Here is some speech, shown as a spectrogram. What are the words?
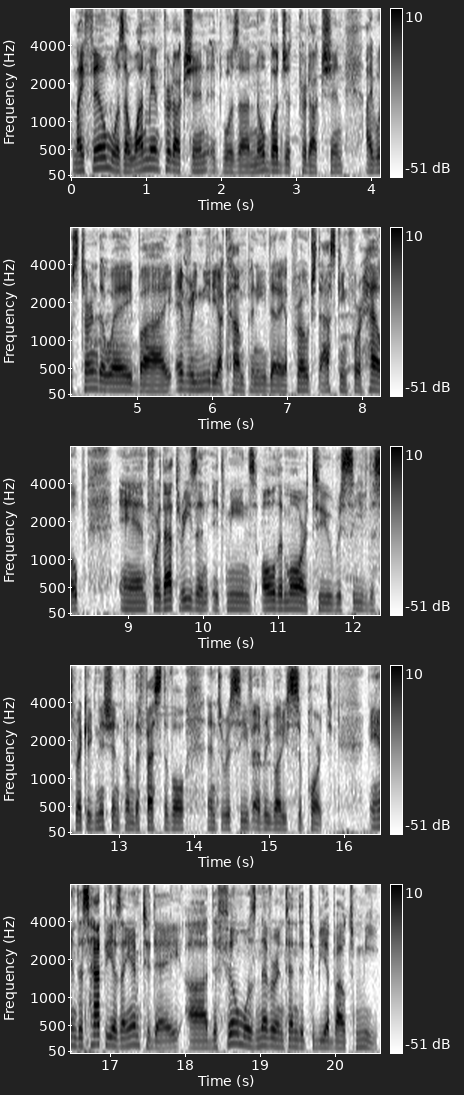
My film was a one man production, it was a no budget production. I was turned away by every media company that I approached asking for help, and for that reason, it means all the more to receive this recognition from the festival and to receive everybody's support. And as happy as I am today, uh, the film was never intended to be about me.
